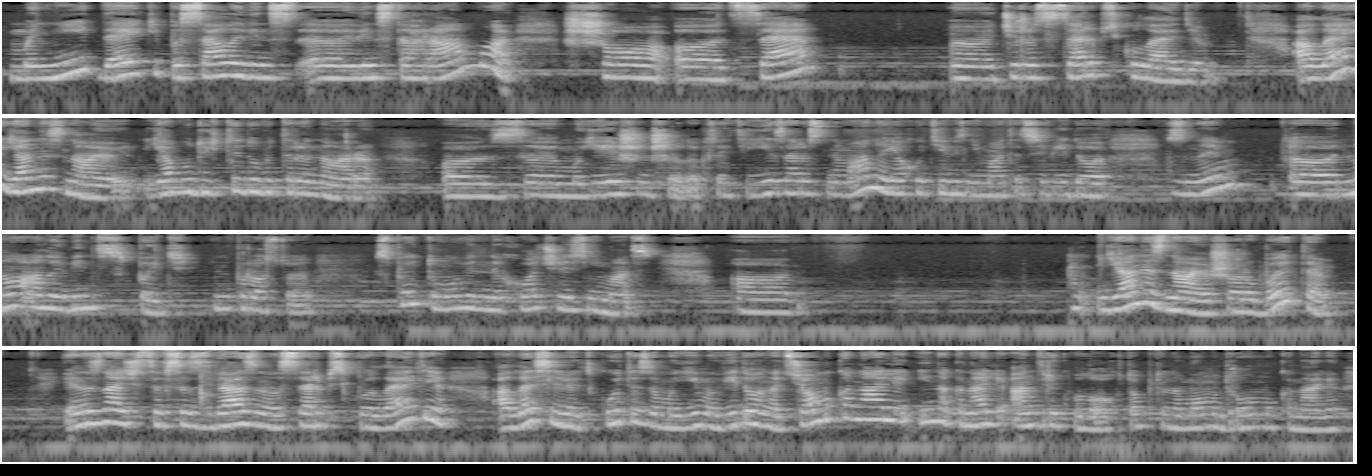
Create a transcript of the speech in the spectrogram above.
Мені деякі писали в, інс, е, в інстаграм, що е, це е, через сербську леді. Але я не знаю, я буду йти до ветеринара е, з моєї шиншили. Кстати, її зараз нема, але я хотів знімати це відео з ним. Е, Ну, але він спить. Він просто спить, тому він не хоче зніматися. Я не знаю, що робити. Я не знаю, чи це все зв'язано з сербською леді, але слідкуйте за моїми відео на цьому каналі і на каналі Андрік Влог, тобто на моєму другому каналі.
